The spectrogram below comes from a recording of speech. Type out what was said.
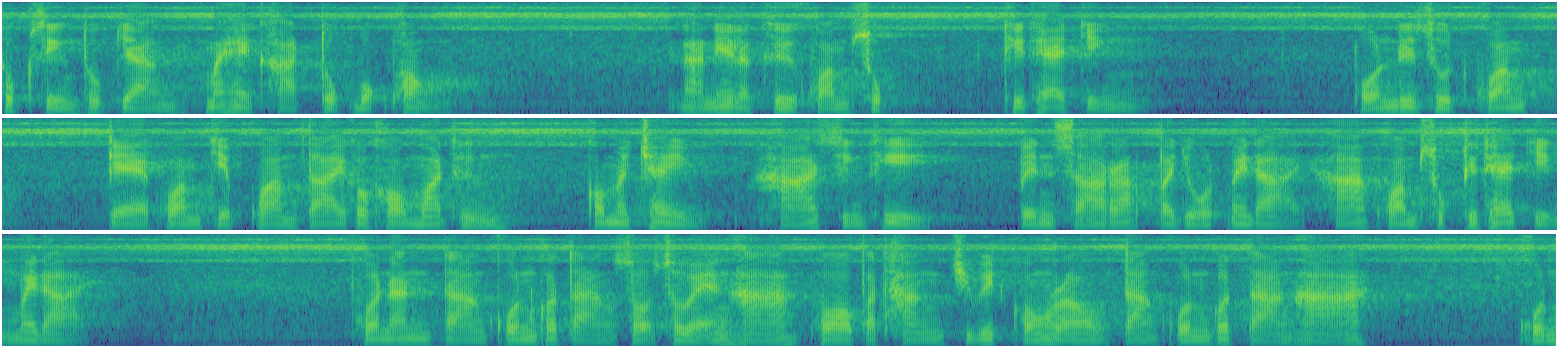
ทุกสิ่งทุกอย่างไม่ให้ขาดตกบกพร่องนั่นนี่แหละคือความสุขที่แท้จริง ผลที่สุดความแก่ความเจ็บความตายก็เข้ามาถึง ก็ไม่ใช่หาสิ่งที่เป็นสาระประโยชน์ไม่ได้ หาความสุขที่แท้จริงไม่ได้ เพราะนั้นต่างคนก็ต่างสะแสวงหา พอประทังชีวิตของเราต่างคนก็ต่างหา ขน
